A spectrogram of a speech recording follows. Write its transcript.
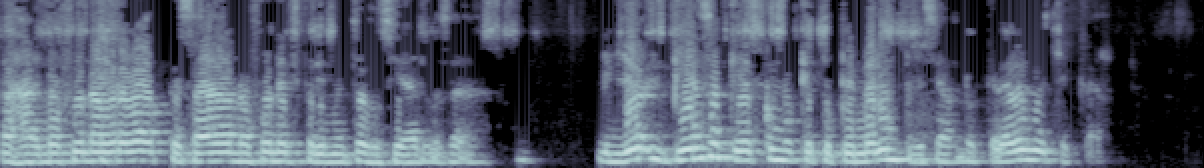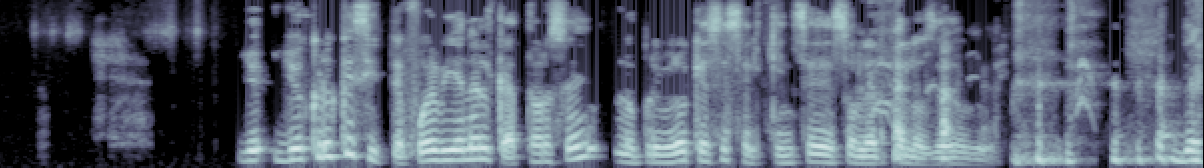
Ajá, no fue una broma pesada, no fue un experimento social, o sea, y yo pienso que es como que tu primera impresión, lo que debes de checar. Yo, yo creo que si te fue bien el 14, lo primero que haces el 15 es olerte los dedos, güey.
